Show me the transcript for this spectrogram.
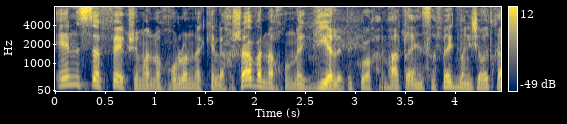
אין ספק שאם אנחנו לא נקל עכשיו, אנחנו נגיע לפיקוח נפש. אמרת אין ספק, ואני שואל אותך,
